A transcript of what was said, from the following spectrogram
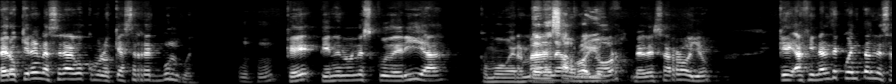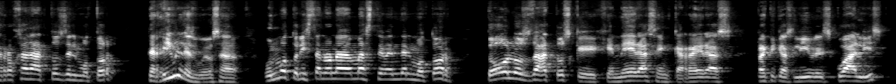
pero quieren hacer algo como lo que hace Red Bull, güey. Que tienen una escudería como hermana o menor de desarrollo, que a final de cuentas les arroja datos del motor terribles, güey. O sea, un motorista no nada más te vende el motor, todos los datos que generas en carreras, prácticas libres, qualis,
